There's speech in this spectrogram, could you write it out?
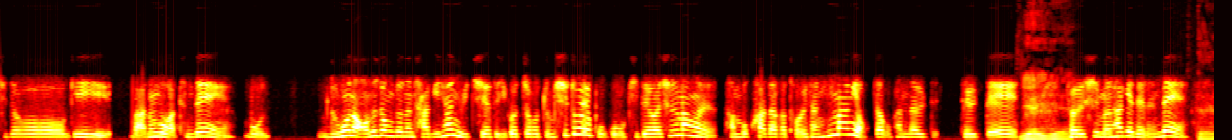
지적이 많은 것 같은데, 뭐, 누구나 어느 정도는 자기 현 위치에서 이것저것 좀 시도해보고 기대와 실망을 반복하다가 더 이상 희망이 없다고 판단될 때 예, 예. 결심을 하게 되는데 네.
